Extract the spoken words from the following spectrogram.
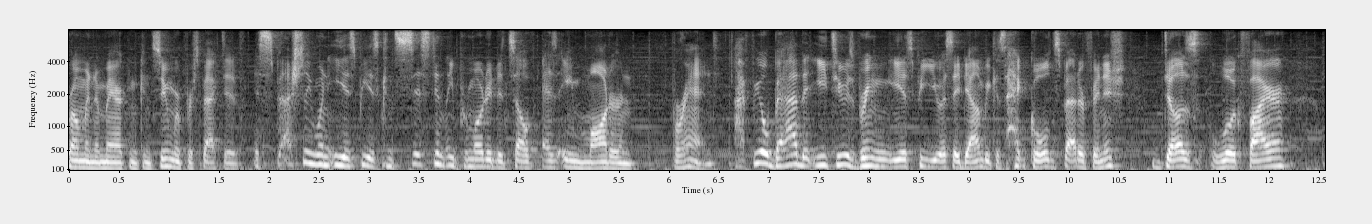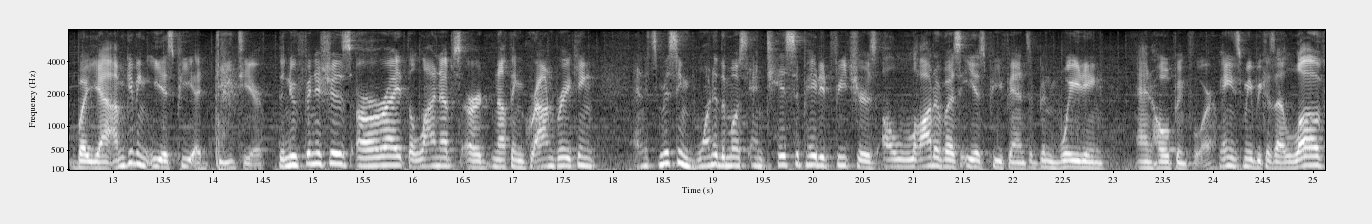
from an American consumer perspective, especially when ESP has consistently promoted itself as a modern brand. I feel bad that E2 is bringing ESP USA down because that gold spatter finish does look fire, but yeah, I'm giving ESP a D tier. The new finishes are alright, the lineups are nothing groundbreaking, and it's missing one of the most anticipated features a lot of us ESP fans have been waiting and hoping for. Pains me because I love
